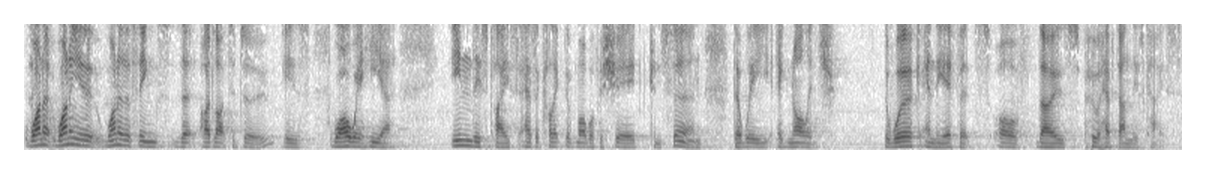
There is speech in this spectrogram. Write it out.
One of, one, of you, one of the things that I'd like to do is, while we're here in this place as a collective mob of a shared concern, that we acknowledge the work and the efforts of those who have done this case.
